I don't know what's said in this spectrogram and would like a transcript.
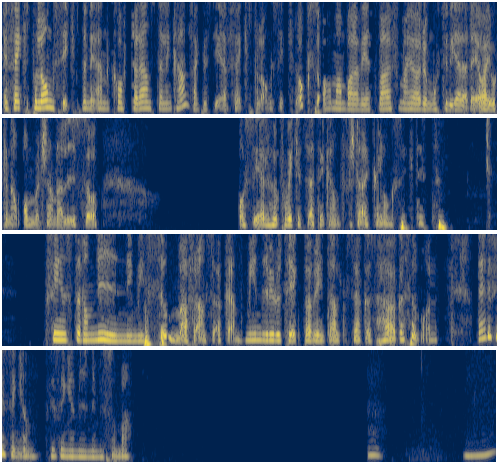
effekt på lång sikt men en kortare anställning kan faktiskt ge effekt på lång sikt också om man bara vet varför man gör det, motiverar det och har gjort en omvärldsanalys och, och ser hur, på vilket sätt det kan förstärka långsiktigt. Finns det någon minimisumma för ansökan? Mindre bibliotek behöver inte alltid söka så höga summor. Nej, det finns ingen, finns ingen minimisumma. Mm. Mm.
